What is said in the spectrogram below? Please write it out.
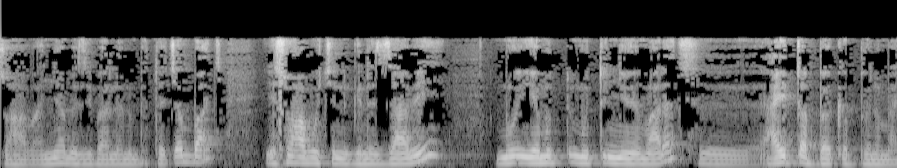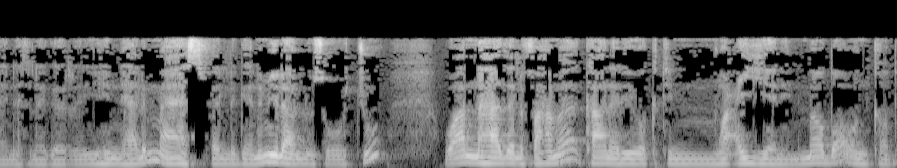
ሶሃባ እኛ በዚህ ባለንበት ተጨባጭ የሶሃቦችን ግንዛቤ ሙጥኝ ማለት አይጠበቅብንም አይነት ነገር ይህን ያህልም አያስፈልገንም ይላሉ ሰዎቹ። وأن هذا الفهم كان لوقت معين مضى وانقضى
